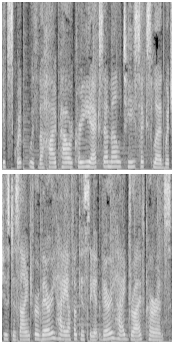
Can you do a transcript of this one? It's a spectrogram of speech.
It's equipped with the high-power Cree XMLT6 LED which is designed for very high efficacy at very high drive currents,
